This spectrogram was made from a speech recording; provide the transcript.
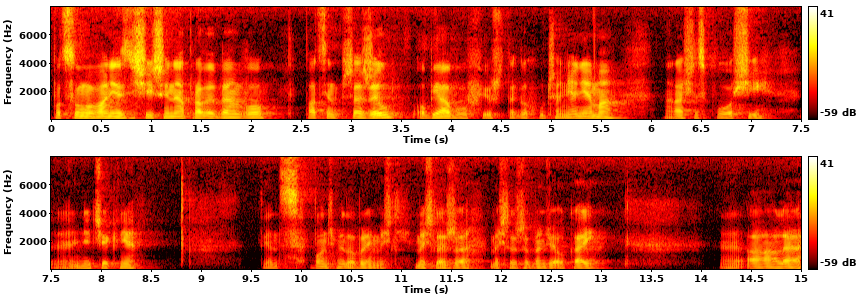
Podsumowanie z dzisiejszej naprawy BMW. Pacjent przeżył, objawów już tego huczenia nie ma. Na razie z półosi e, nie cieknie, więc bądźmy dobrej myśli. Myślę, że myślę, że będzie ok, ale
